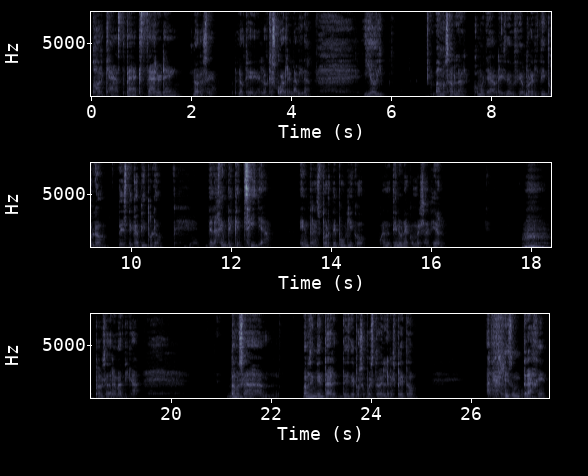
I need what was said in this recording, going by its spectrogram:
Podcast Back Saturday, no lo sé, lo que, lo que escuadre la vida. Y hoy vamos a hablar, como ya habréis deducido por el título de este capítulo, de la gente que chilla en transporte público cuando tiene una conversación. Pausa dramática. Vamos a. Vamos a intentar, desde por supuesto el respeto, hacerles un traje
